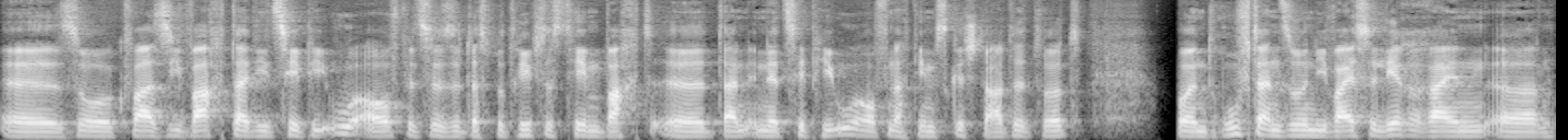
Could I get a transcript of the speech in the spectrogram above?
Äh, so quasi wacht da die CPU auf, beziehungsweise das Betriebssystem wacht äh, dann in der CPU auf, nachdem es gestartet wird und ruft dann so in die weiße Leere rein, äh,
